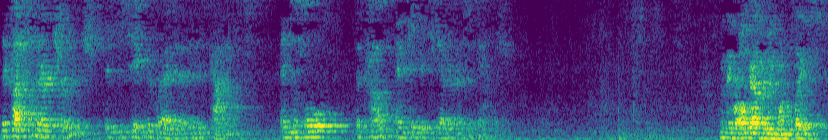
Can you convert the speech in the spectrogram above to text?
The custom in our church is to take the bread as it is passed and to hold the cup and take it together as a family. When they were all gathered in one place,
